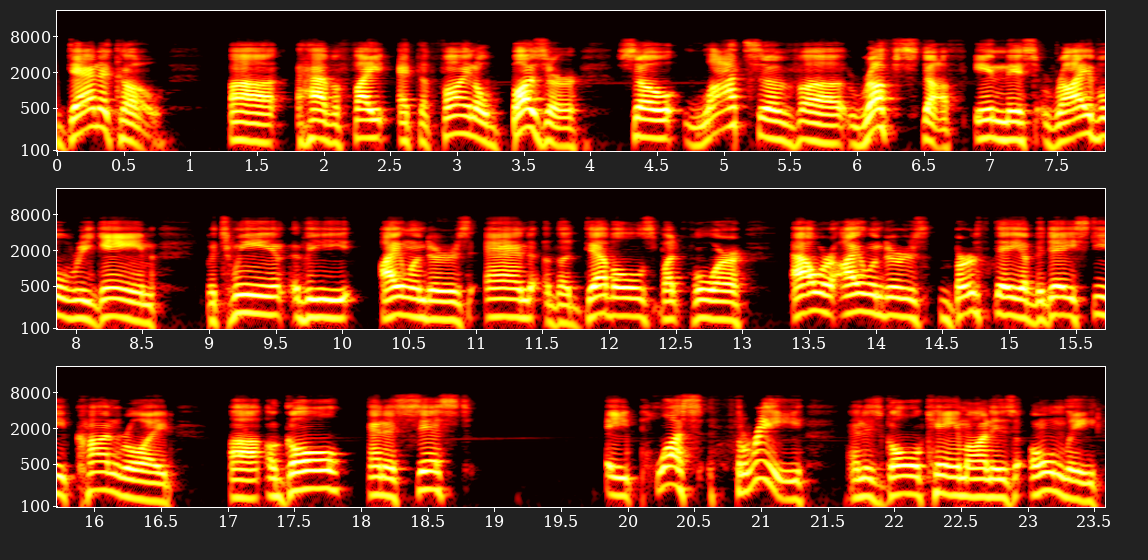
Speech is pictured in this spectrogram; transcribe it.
Daneyko uh, have a fight at the final buzzer. So lots of uh, rough stuff in this rivalry game between the Islanders and the Devils. But for our Islanders' birthday of the day, Steve Conroy, uh, a goal, an assist, a plus three, and his goal came on his only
